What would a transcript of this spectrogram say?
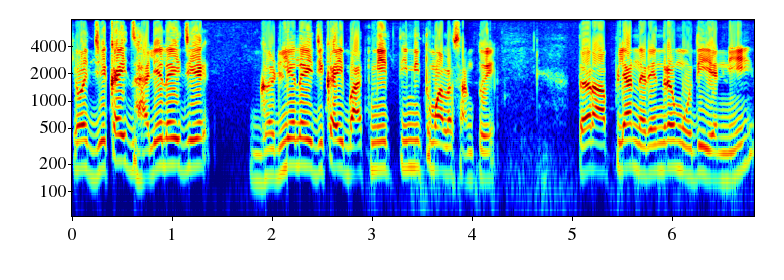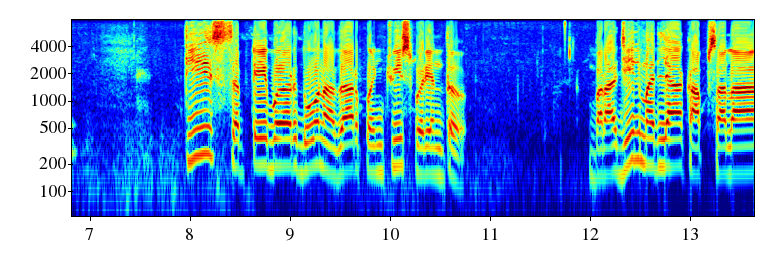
किंवा जे काही झालेलं आहे जे घडलेलं आहे जी काही बातमी आहे ती मी तुम्हाला सांगतोय. तर आपल्या नरेंद्र मोदी यांनी तीस सप्टेंबर दोन हजार पंचवीसपर्यंत ब्राझीलमधल्या कापसाला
